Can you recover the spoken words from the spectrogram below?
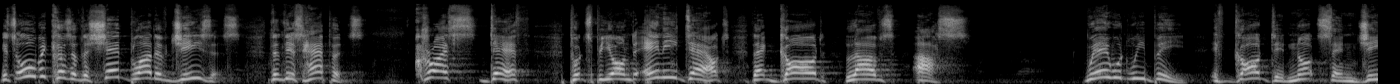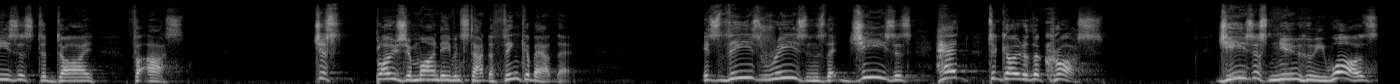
It's all because of the shed blood of Jesus that this happens. Christ's death puts beyond any doubt that God loves us. Where would we be if God did not send Jesus to die for us? Just blows your mind to even start to think about that. It's these reasons that Jesus had to go to the cross. Jesus knew who he was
